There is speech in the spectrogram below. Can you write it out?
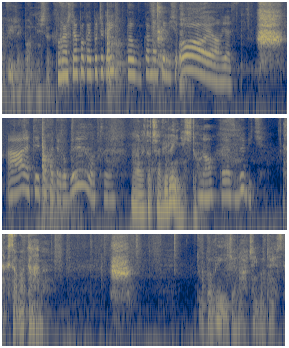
A wyżej podnieść tak. Pokaż to, pokaż, poczekaj, bo kamerkę mi się... O, ja, jest. Ale ty trochę tego było tu. No ale to trzeba wylinić tu. No, teraz wybić. Tak samo tam. Tu to wyjdzie raczej, bo to jest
